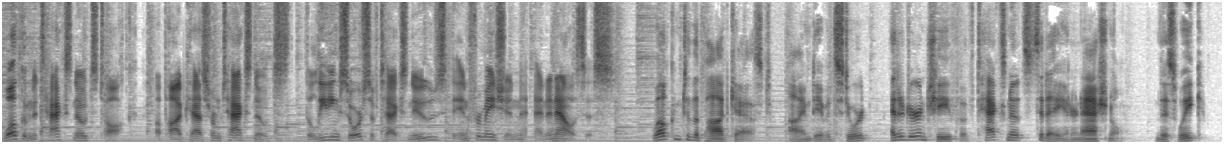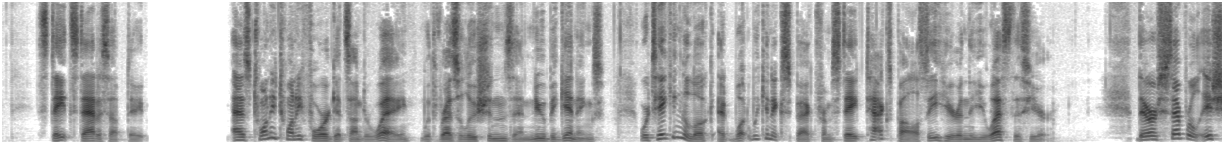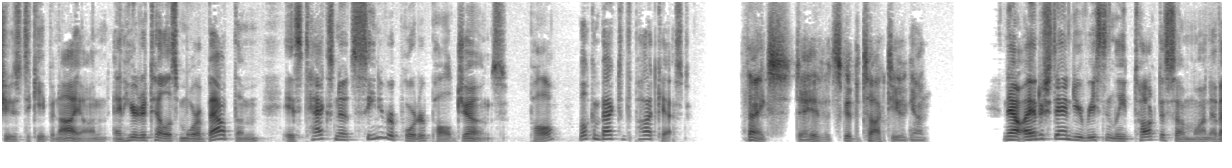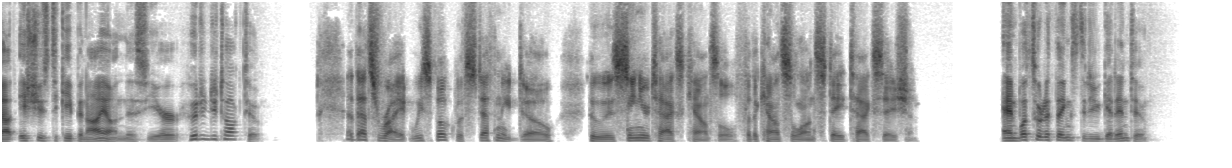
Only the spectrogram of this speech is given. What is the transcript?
Welcome to Tax Notes Talk, a podcast from Tax Notes, the leading source of tax news, information, and analysis. Welcome to the podcast. I'm David Stewart, editor in chief of Tax Notes Today International. This week, State Status Update. As 2024 gets underway, with resolutions and new beginnings, we're taking a look at what we can expect from state tax policy here in the U.S. this year. There are several issues to keep an eye on, and here to tell us more about them is Tax Notes senior reporter Paul Jones. Paul, welcome back to the podcast. Thanks, Dave. It's good to talk to you again. Now, I understand you recently talked to someone about issues to keep an eye on this year. Who did you talk to? Uh, that's right. We spoke with Stephanie Do, who is Senior Tax Counsel for the Council on State Taxation. And what sort of things did you get into?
